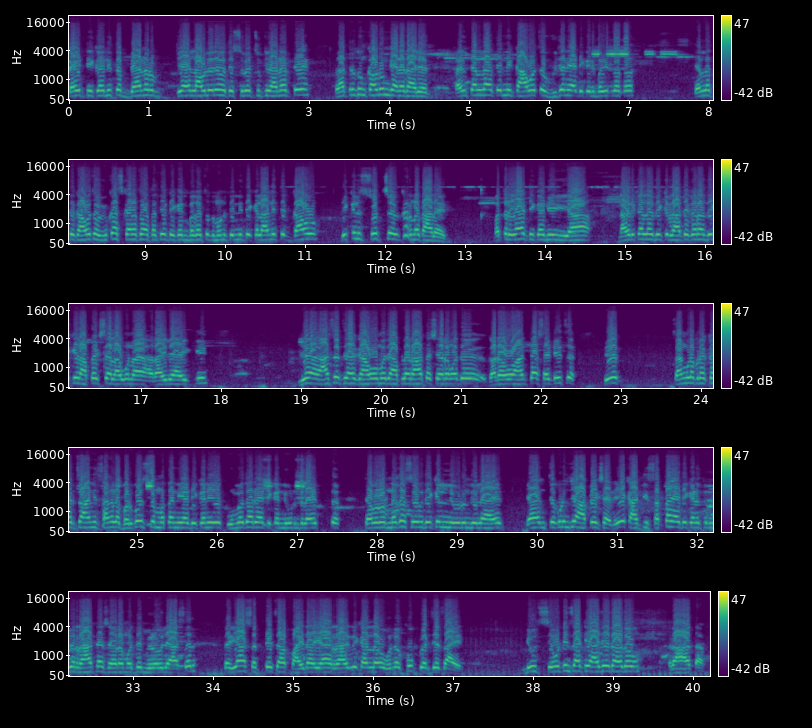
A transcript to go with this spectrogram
काही ठिकाणी तर बॅनर जे लावलेले होते शुभेच्छुकी बॅनर ते रात्रीतून काढून घेण्यात आले आहेत. आणि त्यांना त्यांनी गावाचं विजन या ठिकाणी बघितलं होतं. त्यांना ते गावाचा विकास करायचा होता त्या ठिकाणी बघायचं होतं म्हणून त्यांनी ते केलं. आणि ते गाव देखील स्वच्छ करण्यात आलं आहे. मात्र या ठिकाणी या नागरिकांना देखील राहतेकरांना देखील अपेक्षा लागून राहिली आहे की या असंच या गावामध्ये आपल्या राहता शहरामध्ये घडावं. आणि त्यासाठीच एक चांगल्या प्रकारचा आणि चांगल्या भरघोस मतांनी या ठिकाणी एक उमेदवार या ठिकाणी निवडून दिले आहेत. त्याबरोबर नगरसेवक देखील निवडून दिले आहेत. यांच्याकडून जी अपेक्षा आहेत एक हाती सत्ता या ठिकाणी तुम्ही जर राहत्या शहरामध्ये मिळवली असेल तर या सत्तेचा फायदा या नागरिकांना होणं खूप गरजेचं आहे. न्यूज सेव्हन्टीन साठी अजय जाधव राहता.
